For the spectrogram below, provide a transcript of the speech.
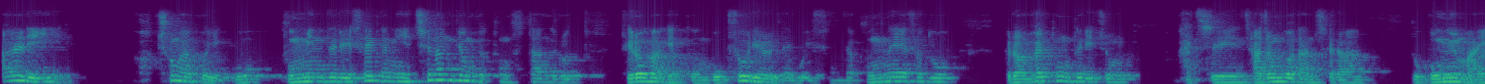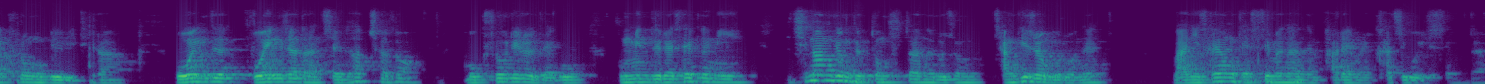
빨리 확충하고 있고 국민들이 세금이 친환경 교통 수단으로 들어가게끔 목소리를 내고 있습니다. 국내에서도 그런 활동들이 좀 같이 자전거 단체랑 또 공유 micro mobility랑 보행자, 단체가 합쳐서 목소리를 내고 국민들의 세금이 친환경 교통 수단으로 좀 장기적으로는 많이 사용됐으면 하는 바람을 가지고 있습니다.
